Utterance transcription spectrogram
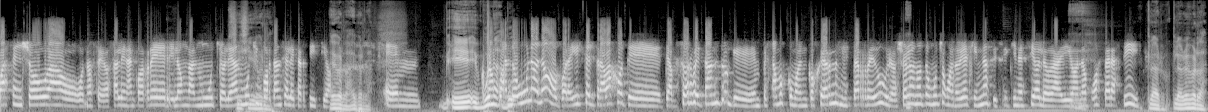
hacen yoga o no sé, o salen a correr, elongan mucho, le dan mucha importancia al ejercicio. Es verdad, es verdad. Eh, eh, cuando uno no, por ahí el trabajo te, te, absorbe tanto que empezamos como a encogernos y estar re duro. Yo lo noto mucho cuando voy al gimnasio y soy kinesióloga, digo, no puedo estar así. Claro, claro, es verdad.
